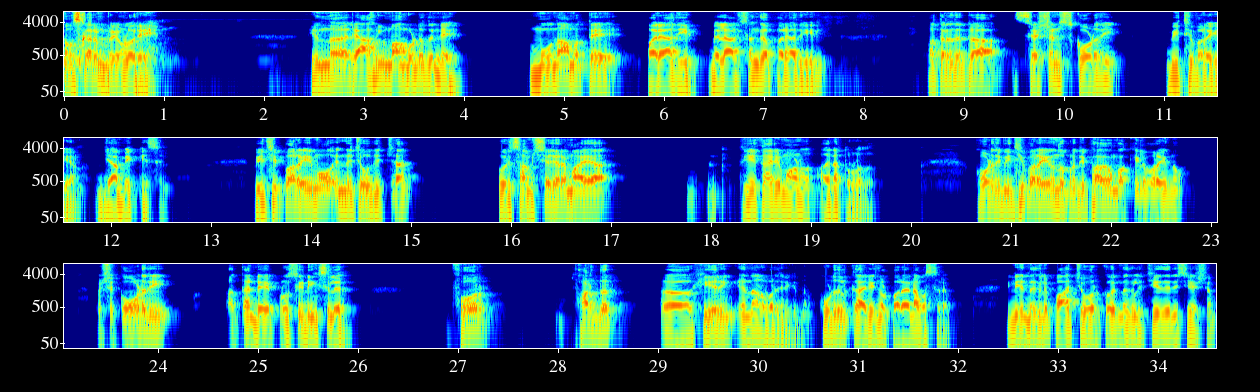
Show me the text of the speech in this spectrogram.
നമസ്കാരം പ്രിയമുള്ളവരെ. ഇന്ന് രാഹുൽ മാങ്കൂട്ടത്തിന്റെ മൂന്നാമത്തെ പരാതിയിൽ ബലാത്സംഗ പരാതിയിൽ പത്തനംതിട്ട സെഷൻസ് കോടതി വിധി പറയുകയാണ് ജാമ്യക്കേസിൽ വിധി പറയുമോ എന്ന് ചോദിച്ചാൽ ഒരു സംശയകരമായ കാര്യമാണ് അതിനകത്തുള്ളത്. കോടതി വിധി പറയുമെന്ന് പ്രതിഭാഗം വക്കീൽ പറയുന്നു. പക്ഷെ കോടതി തന്റെ പ്രൊസീഡിങ്സിൽ ഫോർ ഫർദർ ഹിയറിംഗ് എന്നാണ് പറഞ്ഞിരിക്കുന്നത്. കൂടുതൽ കാര്യങ്ങൾ പറയാൻ അവസരം. ഇനി എന്തെങ്കിലും പാച്ച് വർക്കോ എന്തെങ്കിലും ചെയ്തതിന് ശേഷം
